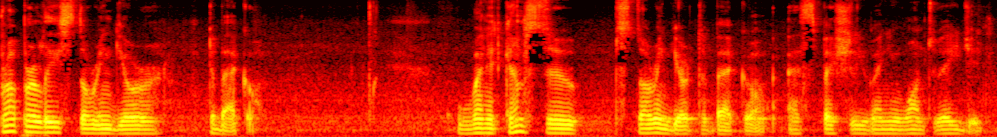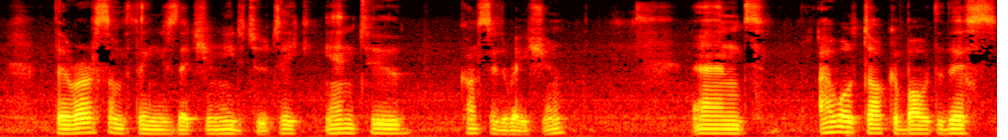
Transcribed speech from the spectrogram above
properly storing your tobacco. When it comes to storing your tobacco, especially when you want to age it, there are some things that you need to take into consideration and I will talk about this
